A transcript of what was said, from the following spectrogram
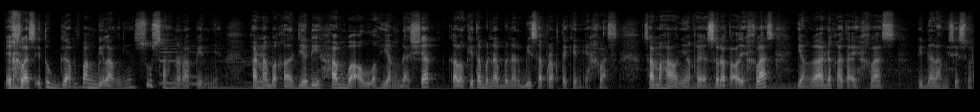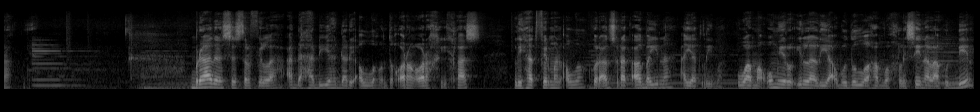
Ikhlas itu gampang bilangnya, susah nerapinnya. Karena bakal jadi hamba Allah yang dahsyat kalau kita benar-benar bisa praktekin ikhlas. Sama halnya kayak surat Al-Ikhlas yang gak ada kata ikhlas di dalam isi suratnya. Brother and sister villa, ada hadiah dari Allah untuk orang-orang ikhlas Lihat firman Allah Quran surat Al-Bayyinah ayat 5. Wa ma umiru illa liya'budullaha mukhlishina lahuddin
